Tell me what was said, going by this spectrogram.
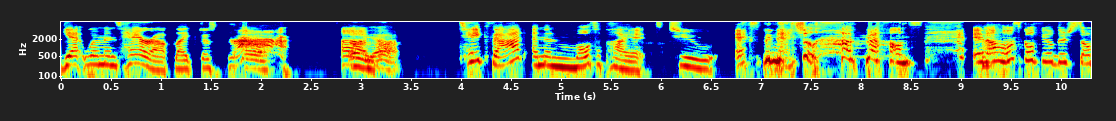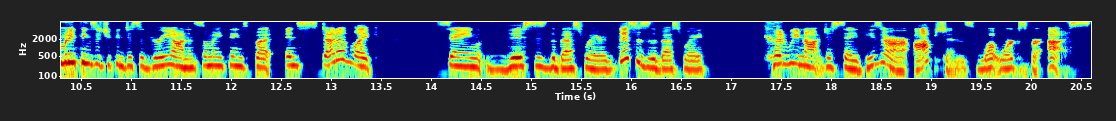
get women's hair up, like just. Oh. oh Um, yeah. take that and then multiply it to exponential amounts in a homeschool field there's so many things that you can disagree on and so many things but instead of like saying this is the best way or this is the best way could we not just say these are our options what works for us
